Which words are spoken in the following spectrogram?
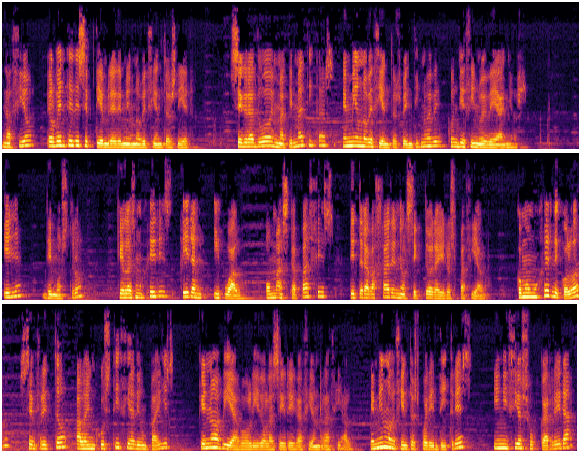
nació el 20 de septiembre de 1910. Se graduó en matemáticas en 1929 con 19 años. Ella demostró que las mujeres eran igual o más capaces de trabajar en el sector aeroespacial. Como mujer de color, se enfrentó a la injusticia de un país que no había abolido la segregación racial. En 1943 inició su carrera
